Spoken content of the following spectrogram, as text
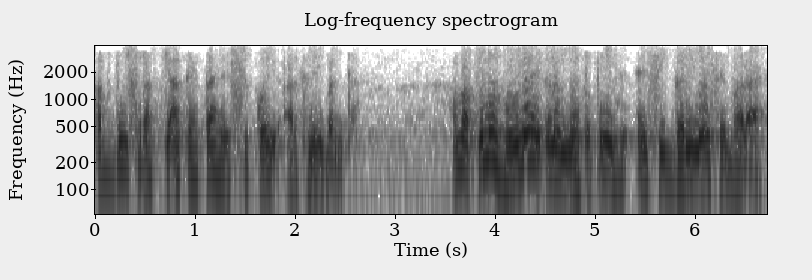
अब दूसरा क्या कहता है इससे कोई अर्थ नहीं बनता। अब अपना होना इतना महत्वपूर्ण है। ऐसी गरिमा से भरा है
